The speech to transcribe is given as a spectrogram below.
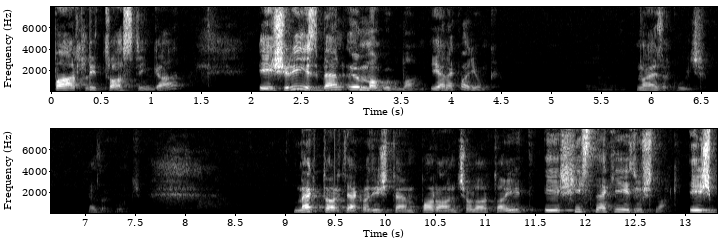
partly trusting God, és részben önmagukban. Ilyenek vagyunk? Na ez a kulcs. Ez a kulcs megtartják az Isten parancsolatait, és hisznek Jézusnak. És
